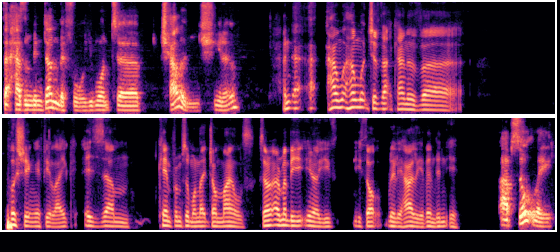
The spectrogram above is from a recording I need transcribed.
that hasn't been done before. You want to challenge you know? And uh, uh how how much of that kind of uh pushing if you like is um came from someone like John Miles? I, I remember you know you've you thought really highly of him, didn't you? Absolutely.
